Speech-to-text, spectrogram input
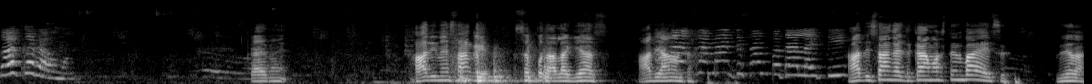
काय करावं मग? काय नाही. आधी नाही सांगायचं. संपत आला गॅस. आधी आणून संपत आलाय ती? आधी सांगायचं काम असतं ना बायाचं. जरा.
